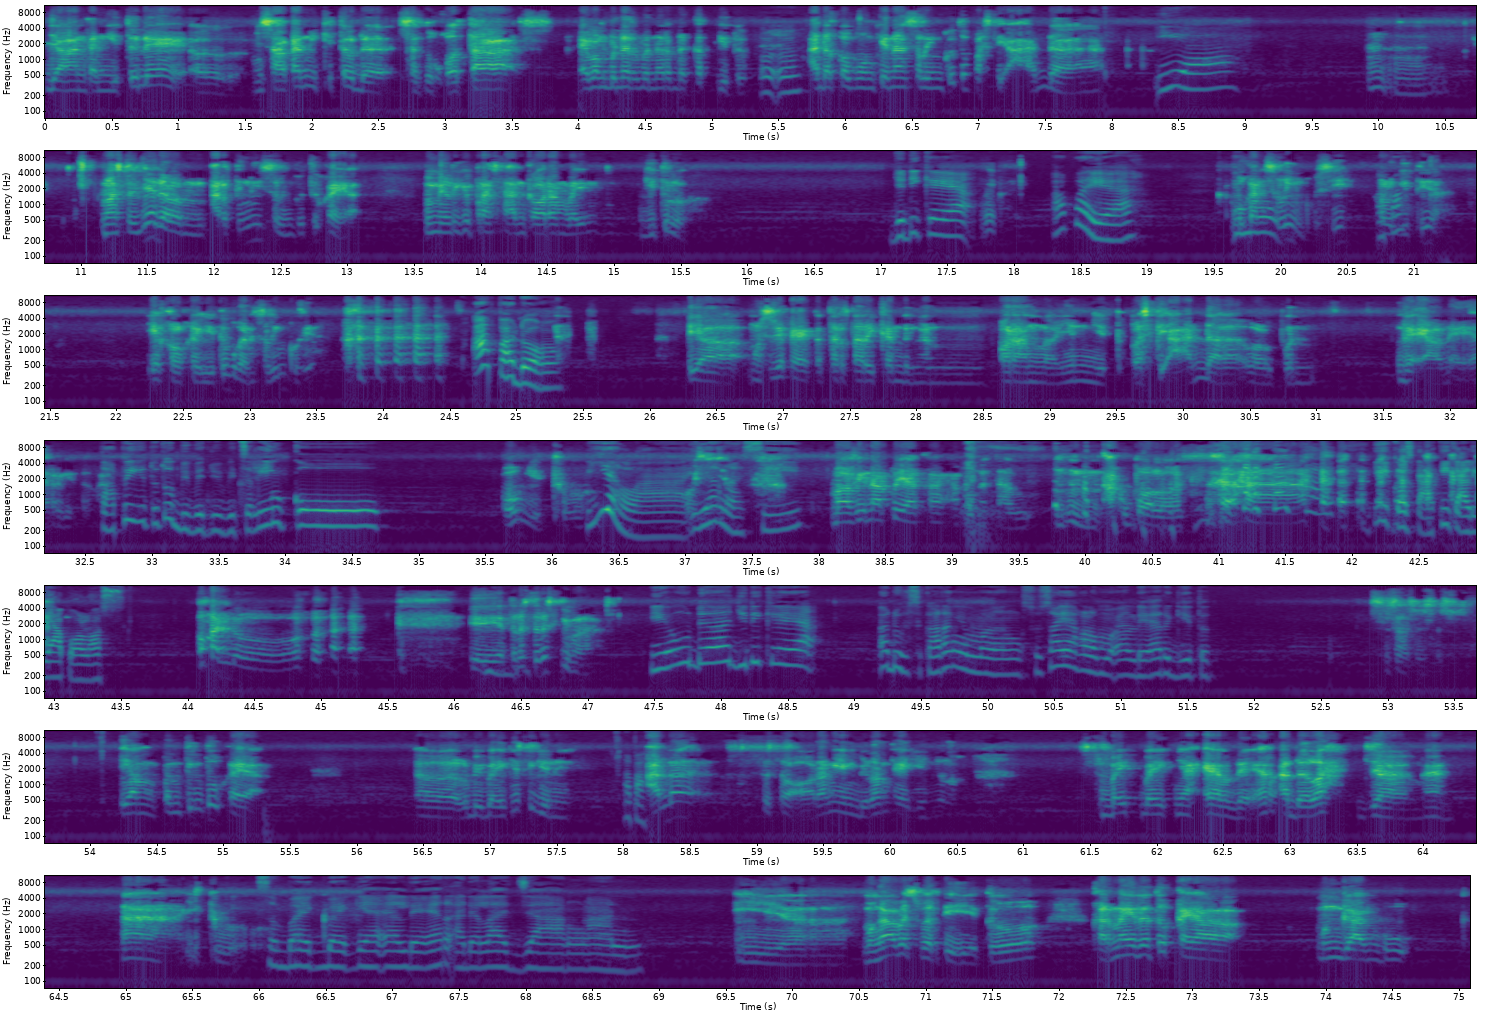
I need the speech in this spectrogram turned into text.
Jangankan gitu deh, eh, misalkan nih kita udah satu kota, emang benar-benar deket gitu. Mm-mm. Ada kemungkinan selingkuh tuh pasti ada. iya Mm-mm. Maksudnya dalam arti nih selingkuh tuh kayak memiliki perasaan ke orang lain gitu loh. jadi kayak apa ya Bukan Emang- selingkuh sih, kalau gitu ya. Ya kalau kayak gitu bukan selingkuh ya. apa dong Ya maksudnya kayak ketertarikan dengan orang lain gitu pasti ada walaupun nggak LDR gitu. tapi itu tuh bibit-bibit selingkuh Oh gitu. iyalah Oh, iya iya. nggak sih Maafin aku ya kak, aku nggak tahu. Hmm, aku polos. ih kos kaki kali ya polos Waduh. Iya, iya. terus terus gimana? Ya udah jadi kayak aduh sekarang emang susah ya kalau mau LDR gitu Susah susah susah. Yang penting tuh kayak eh, lebih baiknya sih gini. apa Ada seseorang yang bilang kayak gini loh. Sebaik-baiknya LDR adalah jangan. Nah itu sebaik-baiknya LDR adalah jangan Iya. Mengapa seperti itu? Karena itu tuh kayak mengganggu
